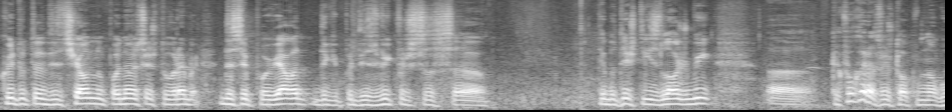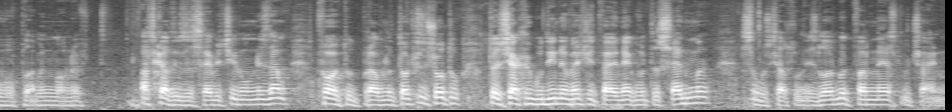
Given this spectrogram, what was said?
които традиционно по едно и също време да се появяват, да ги предизвикваш с а, тематични изложби. Какво харесваш толкова много в Пламен Монев? Аз казах за себе си, но не знам твоята отправна точка, защото той всяка година вече, това е неговата седма самостоятелна изложба, това не е случайно.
